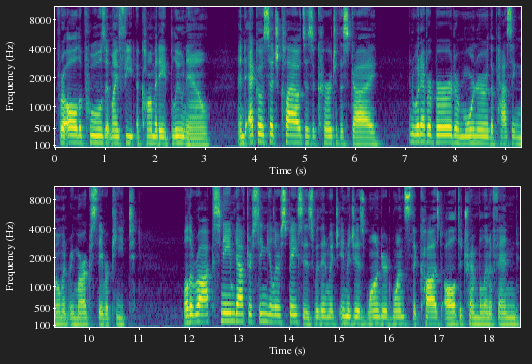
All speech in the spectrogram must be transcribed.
For all the pools at my feet accommodate blue now, and echo such clouds as occur to the sky, and whatever bird or mourner the passing moment remarks, they repeat. While the rocks, named after singular spaces within which images wandered once that caused all to tremble and offend,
